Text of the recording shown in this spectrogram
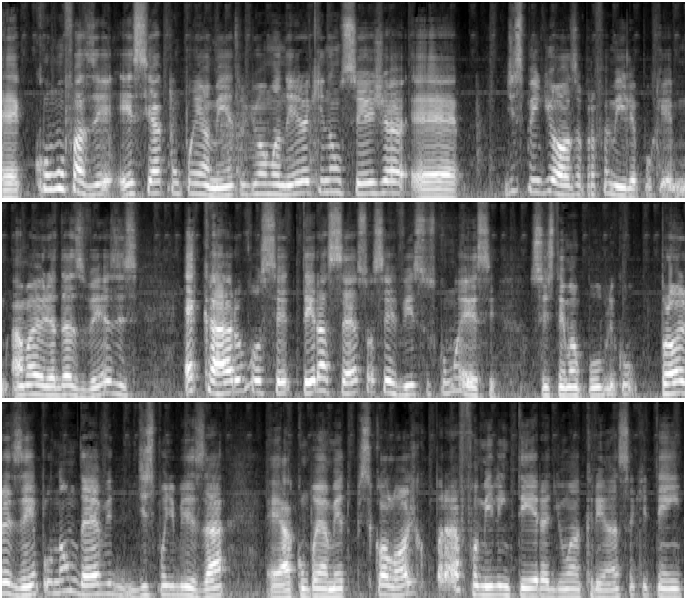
É, como fazer esse acompanhamento de uma maneira que não seja é, dispendiosa para a família, porque a maioria das vezes é caro você ter acesso a serviços como esse. O sistema público, por exemplo, não deve disponibilizar é, acompanhamento psicológico para a família inteira de uma criança que tem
